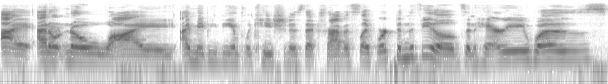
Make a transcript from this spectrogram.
I I don't know why. I maybe the implication is that Travis like worked in the fields and Harry was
